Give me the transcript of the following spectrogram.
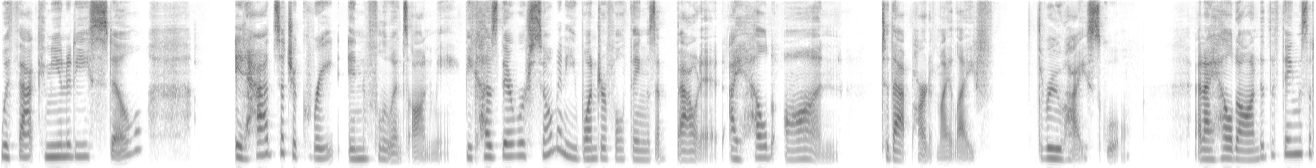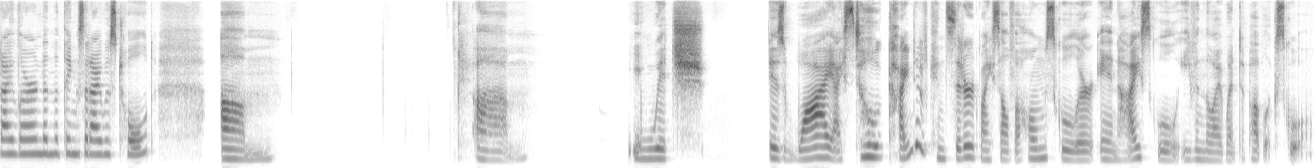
with that community still it had such a great influence on me because there were so many wonderful things about it. I held on to that part of my life through high school. And I held on to the things that I learned and the things that I was told. Um, um, which is why I still kind of considered myself a homeschooler in high school, even though I went to public school.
